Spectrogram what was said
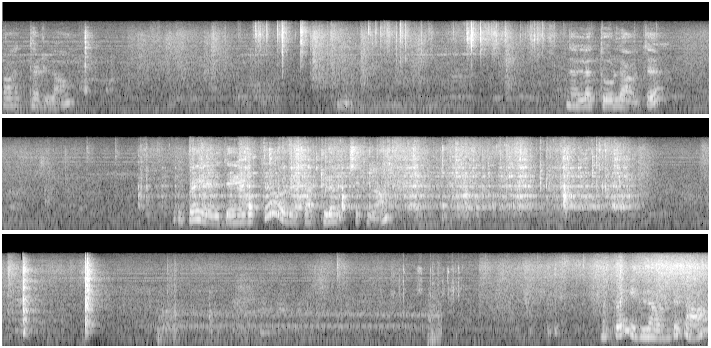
பார்த்துடலாம். நல்ல தூளாகுது இப்போ இதை எடுத்து ஒரு தட்டில் வச்சுக்கலாம். இப்போ இதில் வந்து நான்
